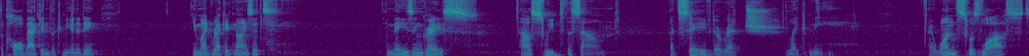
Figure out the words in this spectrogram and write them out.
the call back into the community. You might recognize it. Amazing grace, how sweet the sound that saved a wretch like me. I once was lost,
